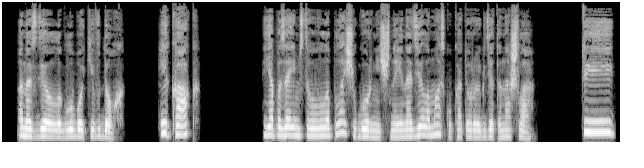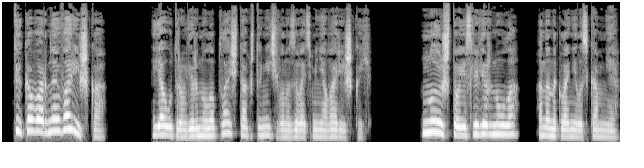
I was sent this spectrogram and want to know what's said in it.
— она сделала глубокий вдох. «И как?» Я позаимствовала плащ у горничной и надела маску, которую где-то нашла. «Ты... ты коварная воришка!» Я утром вернула плащ, так что нечего называть меня воришкой. «Ну и что, если вернула?» Она наклонилась ко мне.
